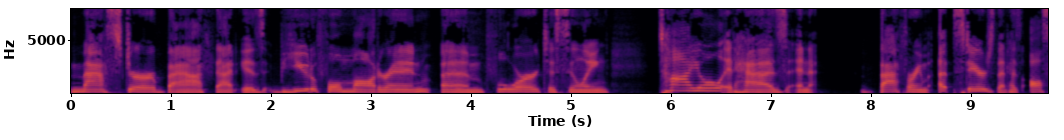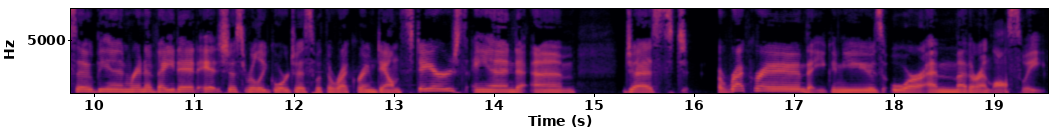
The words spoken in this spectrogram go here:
master bath that is beautiful, modern um, floor to ceiling tile. It has an bathroom upstairs that has also been renovated. It's just really gorgeous with the rec room downstairs and um, just a rec room that you can use or a mother-in-law suite.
